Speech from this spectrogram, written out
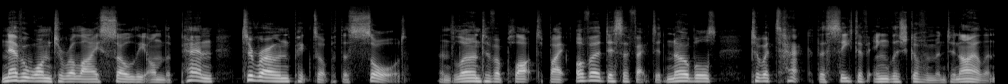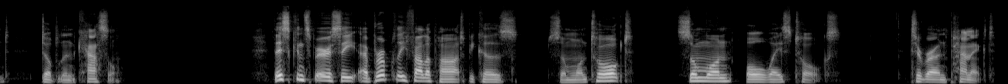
Never one to rely solely on the pen, Tyrone picked up the sword and learnt of a plot by other disaffected nobles to attack the seat of English government in Ireland, Dublin Castle. This conspiracy abruptly fell apart because someone talked, someone always talks. Tyrone panicked.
